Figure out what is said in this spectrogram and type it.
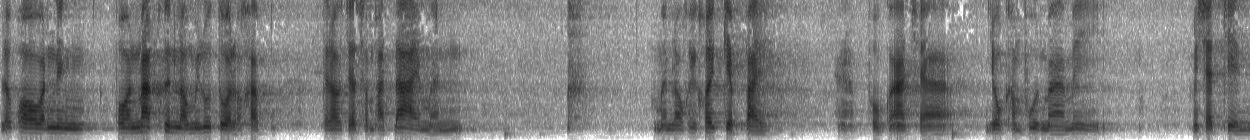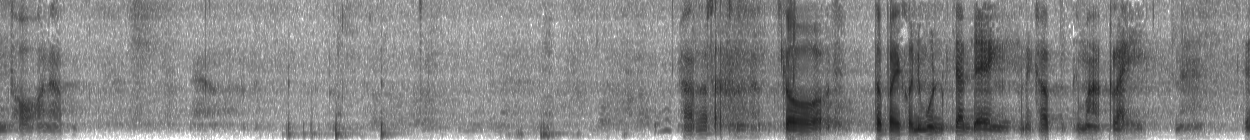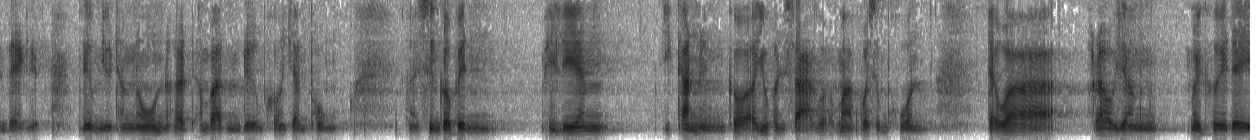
แล้วพอวันหนึ่งพอมันมากขึ้นเราไม่รู้ตัวหรอกครับ แต่เราจะสัมผัสได้เหมือน เหมือนเราค่อยๆเก็บไปนะครับผมก็อาจจะยกคำพูดมาไม่ไม่ชัดเจนพอนะครับครับสาธุครับก็ต่อไปขอนิมนต์อาจารย์แดงนะครับ มาไกลนะอาจารย์แดงเดิมอยู่ทางโน้นนะครับทำบ้านเดิมของอาจารย์พงศ์ ซึ่งก็เป็นพี่เลี้ยงอีกท่านหนึ่งก็อายุพรรษาก็มากพอสมควร แต่ว่าเรายังไม่เคยได้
